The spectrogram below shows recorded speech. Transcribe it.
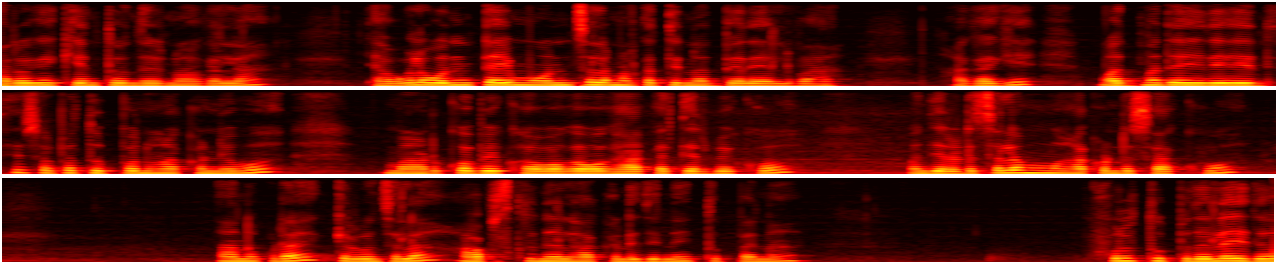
ಆರೋಗ್ಯಕ್ಕೆ ಏನು ತೊಂದರೆನೂ ಆಗೋಲ್ಲ. ಯಾವಾಗಲೂ ಒಂದು ಟೈಮ್ ಒಂದು ಸಲ ಮಾಡ್ಕೊಂಡು ತಿನ್ನೋದು ಬೇರೆ ಅಲ್ವಾ? ಹಾಗಾಗಿ ಮಧ್ಯ ಮಧ್ಯೆ ಇದೇ ಸ್ವಲ್ಪ ತುಪ್ಪನೂ ಹಾಕೊಂಡು ನೀವು ಮಾಡ್ಕೋಬೇಕು, ಅವಾಗವಾಗ ಅವಾಗ ಹಾಕತ್ತಿರಬೇಕು ಒಂದೆರಡು ಸಲ ಹಾಕ್ಕೊಂಡ್ರೆ ಸಾಕು. ನಾನು ಕೂಡ ಕೆಲವೊಂದು ಸಲ ಆಫ್ ಸ್ಕ್ರೀನಲ್ಲಿ ಹಾಕ್ಕೊಂಡಿದ್ದೀನಿ ತುಪ್ಪನ. ಫುಲ್ ತುಪ್ಪದಲ್ಲೇ ಇದು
